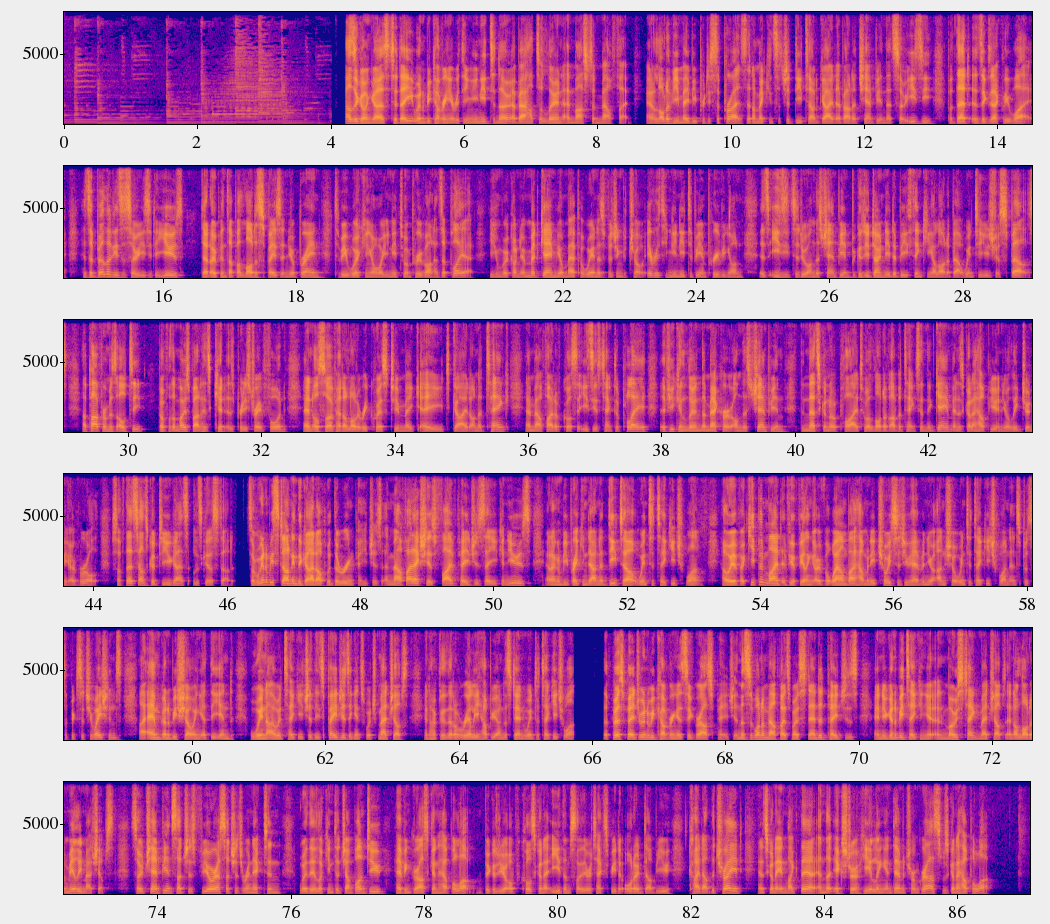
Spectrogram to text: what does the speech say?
How's it going guys? Today we're going to be covering everything you need to know about how to learn and master Malphite. And a lot of you may be pretty surprised that I'm making such a detailed guide about a champion that's so easy, but that is exactly why. His abilities are so easy to use, that opens up a lot of space in your brain to be working on what you need to improve on as a player. You can work on your mid game, your map awareness, vision control, everything you need to be improving on is easy to do on this champion because you don't need to be thinking a lot about when to use your spells. Apart from his ulti, but for the most part, his kit is pretty straightforward. And also, I've had a lot of requests to make a guide on a tank, and Malphite, of course, the easiest tank to play. If you can learn the macro on this champion, then that's going to apply to a lot of other tanks in the game, and it's going to help you in your league journey overall. So if that sounds good to you guys, let's get started. So we're going to be starting the guide off with the rune pages, and Malphite actually has five pages that you can use, and I'm going to be breaking down in detail when to take each one. However, keep in mind if you're feeling overwhelmed by how many choices you have and you're unsure when to take each one in specific situations, I am going to be showing at the the end when I would take each of these pages against which matchups, and hopefully that'll really help you understand when to take each one. The first page we're going to be covering is the grasp page, and this is one of Malphite's most standard pages, and you're going to be taking it in most tank matchups and a lot of melee matchups. So champions such as Fiora, such as Renekton, where they're looking to jump onto, you, having grasp can help a lot, because you're of course going to E them, slow their attack speed at auto W, kite out the trade, and it's going to end like that, and the extra healing and damage from grasp was going to help a lot.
